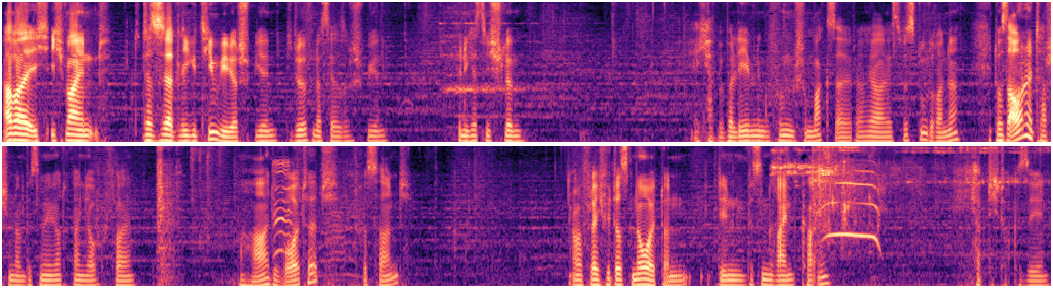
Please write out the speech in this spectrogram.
Aber ich, ich meine, das ist ja legitim, wie die das spielen. Die dürfen das ja so spielen. Finde ich jetzt nicht schlimm. Ich habe Überlebenden gefunden, schon Max, Alter. Ja, jetzt bist du dran, ne? Du hast auch eine Tasche, dann bist mir gerade gar nicht aufgefallen. Aha, devoted. Interessant. Aber vielleicht wird das Note dann den ein bisschen reinkacken. Ich hab dich doch gesehen.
